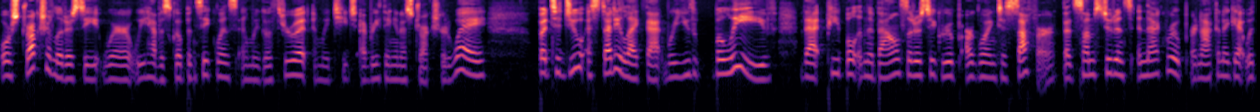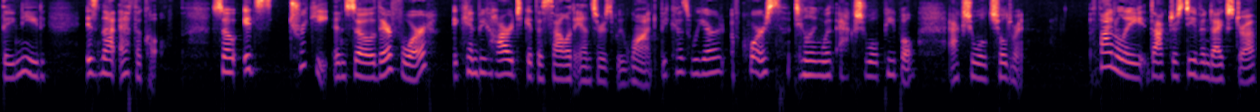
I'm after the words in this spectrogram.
or structured literacy where we have a scope and sequence and we go through it and we teach everything in a structured way but to do a study like that, where you believe that people in the balanced literacy group are going to suffer, that some students in that group are not going to get what they need, is not ethical. So it's tricky. And so, therefore, it can be hard to get the solid answers we want because we are, of course, dealing with actual people, actual children. Finally, Dr. Stephen Dykstra,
